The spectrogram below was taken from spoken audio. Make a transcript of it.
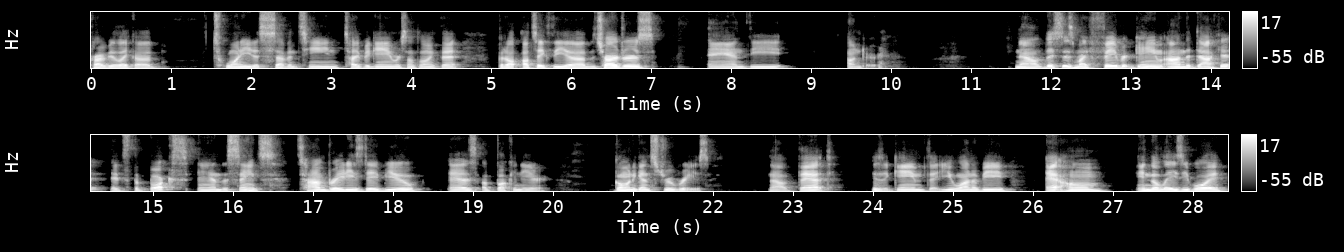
probably like a 20 to 17 type of game or something like that. But I'll, I'll take the uh, the Chargers and the under. Now, this is my favorite game on the docket. It's the Bucks and the Saints. Tom Brady's debut as a Buccaneer going against Drew Brees. Now, that is a game that you want to be at home in the lazy boy,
